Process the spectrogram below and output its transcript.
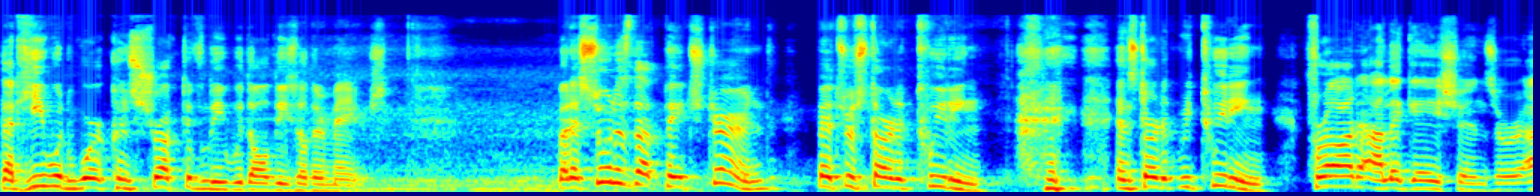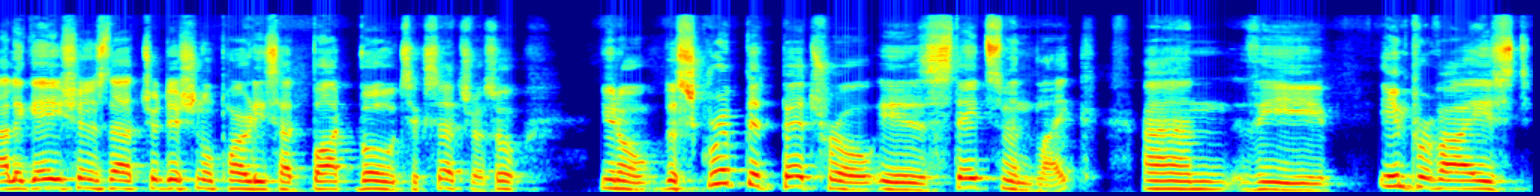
that he would work constructively with all these other mayors. But as soon as that page turned, Petro started tweeting and started retweeting fraud allegations or allegations that traditional parties had bought votes, etc. So you know, the scripted Petro is statesman-like, and the improvised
